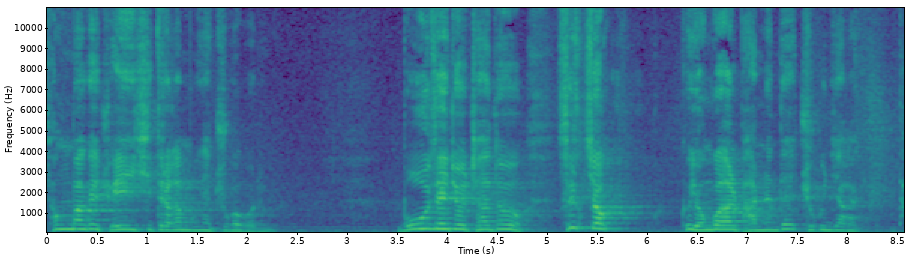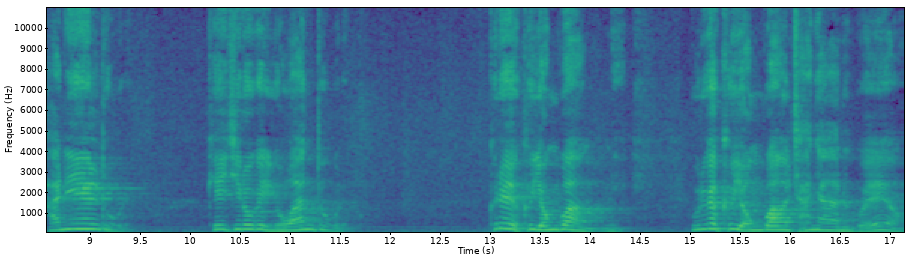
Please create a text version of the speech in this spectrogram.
성막에 죄인이 들어가면 그냥 거예요. 모세조차도 슬쩍 그 영광을 봤는데 죽은 자가 다니엘도 그래요. 계시록의 요한도 그래요. 그래요. 그 영광이 우리가 그 영광을 찬양하는 거예요.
